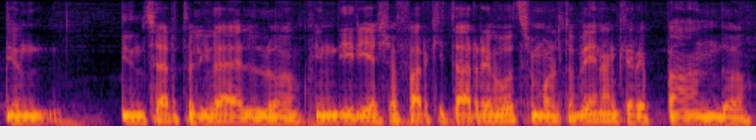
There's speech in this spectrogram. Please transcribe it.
di un, di un certo livello quindi riesce a fare chitarra e voce molto bene anche rappando.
